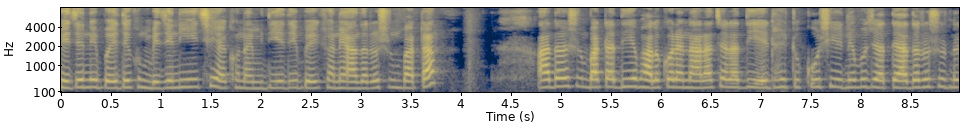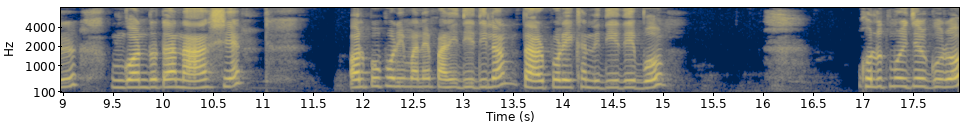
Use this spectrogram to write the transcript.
ভেজে নেব। দেখুন, ভেজে নিয়েছি। এখন আমি দিয়ে দেবো এখানে আদা, রসুন বাটা। আদা, রসুন বাটা দিয়ে ভালো করে নাড়াচাড়া দিয়ে এটা একটু কষিয়ে নেব যাতে আদা, রসুনের গন্ধটা না আসে। অল্প পরিমাণে পানি দিয়ে দিলাম, তারপরে এখানে দিয়ে দেব হলুদ মরিচের গুঁড়ো।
